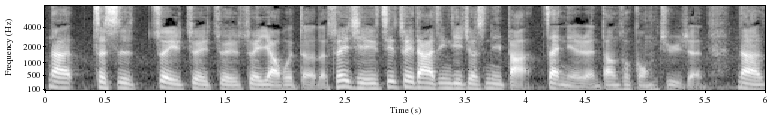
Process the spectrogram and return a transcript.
那这是最最最最要不得的，所以其实最最大的禁忌就是你把载你的人当做工具人。那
